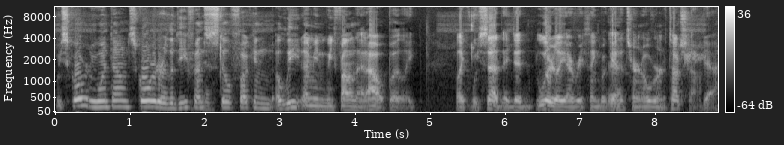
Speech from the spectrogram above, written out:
we scored, we went down and scored, or the defense is still fucking elite. I mean, we found that out, but like, like we said, they did literally everything but get a turnover and a touchdown. Yeah.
